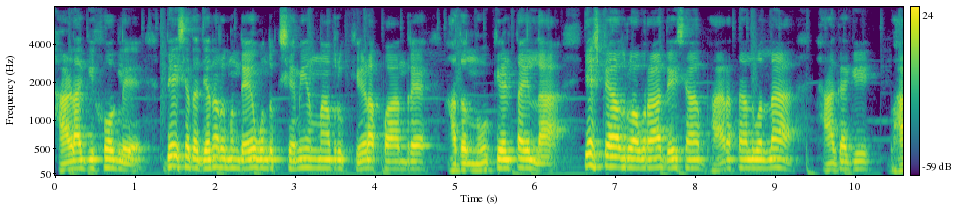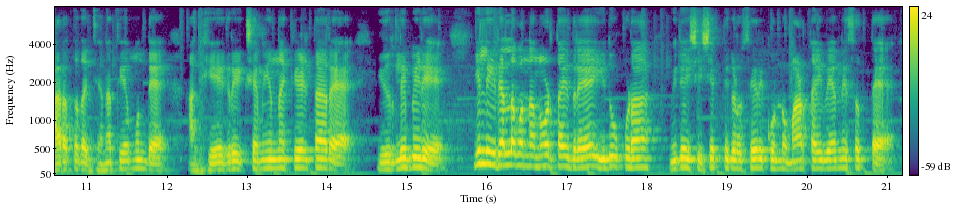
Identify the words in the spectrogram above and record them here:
ಹಾಳಾಗಿ ಹೋಗಲಿ. ದೇಶದ ಜನರ ಮುಂದೆ ಒಂದು ಕ್ಷಮೆಯನ್ನಾದರೂ ಕೇಳಪ್ಪ ಅಂದರೆ ಅದನ್ನು ಕೇಳ್ತಾ ಇಲ್ಲ. ಎಷ್ಟೇ ಆದರೂ ಅವರ ದೇಶ ಭಾರತ ಅಲ್ವಲ್ಲ? ಹಾಗಾಗಿ ಭಾರತದ ಜನತೆಯ ಮುಂದೆ ಅದು ಹೇಗ್ರಿ ಕ್ಷಮೆಯನ್ನು ಕೇಳ್ತಾರೆ? ಇರಲಿ ಬಿಡಿ. ಇಲ್ಲಿ ಇದೆಲ್ಲವನ್ನು ನೋಡ್ತಾ ಇದ್ದರೆ ಇದು ಕೂಡ ವಿದೇಶಿ ಶಕ್ತಿಗಳು ಸೇರಿಕೊಂಡು ಮಾಡ್ತಾ ಇವೆ ಅನ್ನಿಸುತ್ತೆ.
